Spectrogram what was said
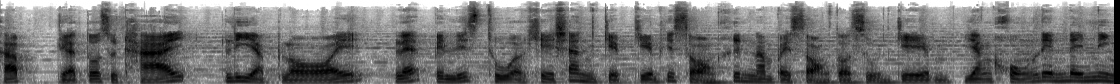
ครับ เหลือตัวสุดท้ายเรียบร้อย และเป็น List to Occasion เก็บเกมที่ 2 ขึ้นนำไป 2 ต่อ 0 เกม ยังคงเล่นได้นิ่ง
